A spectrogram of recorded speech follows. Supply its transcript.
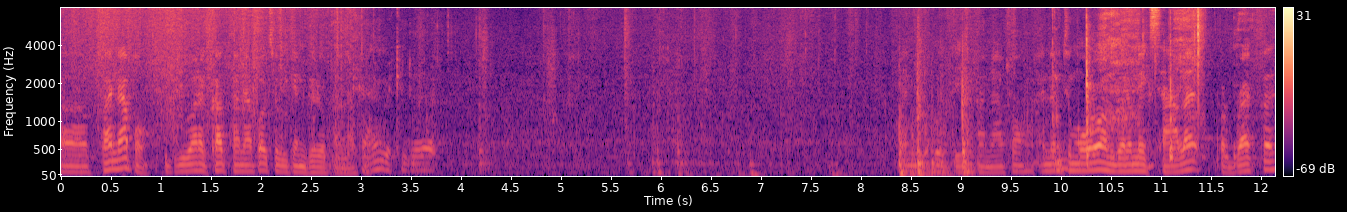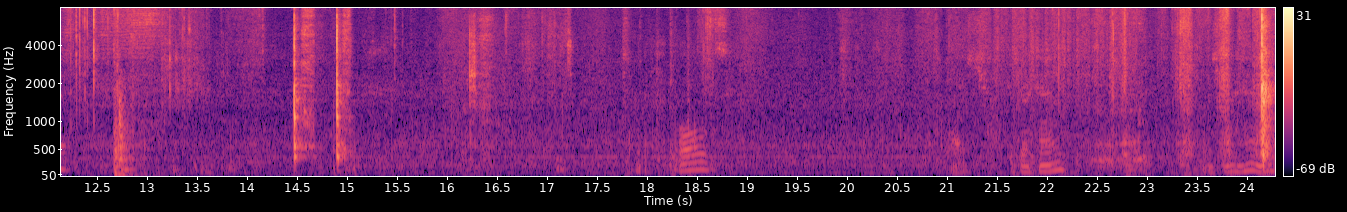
uh, pineapple. If you want to cut pineapple, so we can grill pineapple. Okay, we can do that. And we put the pineapple. And then tomorrow I'm gonna make salad for breakfast. Wash your hand. Wash your hand.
